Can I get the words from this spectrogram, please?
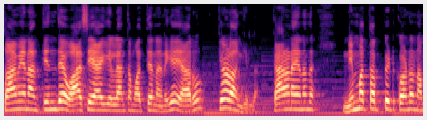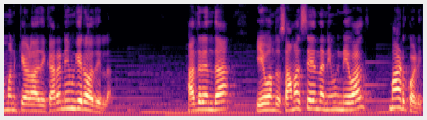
ಸ್ವಾಮಿ, ನಾನು ತಿಂದೆ ವಾಸಿ ಆಗಿಲ್ಲ ಅಂತ ಮತ್ತೆ ನನಗೆ ಯಾರೂ ಕೇಳೋಂಗಿಲ್ಲ. ಕಾರಣ ಏನಂದರೆ ನಿಮ್ಮ ತಪ್ಪಿಟ್ಕೊಂಡು ನಮ್ಮನ್ನು ಕೇಳೋ ಅಧಿಕಾರ ನಿಮಗಿರೋದಿಲ್ಲ. ಅದರಿಂದ ಈ ಒಂದು ಸಮಸ್ಯೆಯಿಂದ ನಿಮಗೆ ನೀವಾಗಿ ಮಾಡ್ಕೊಳ್ಳಿ.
